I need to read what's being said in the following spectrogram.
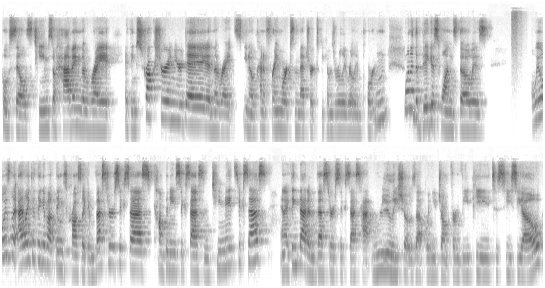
post sales teams. So having the right I think structure in your day and the right, you know, kind of frameworks and metrics becomes really, really important. One of the biggest ones though is we always like I like to think about things across like investor success, company success, and teammate success. And I think that investor success hat really shows up when you jump from VP to CCO.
